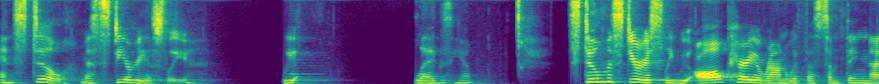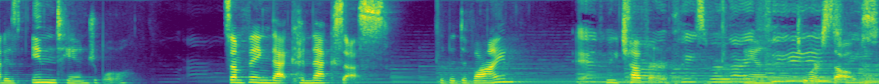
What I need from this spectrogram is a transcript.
And still, mysteriously, we legs, yep. Still mysteriously, we all carry around with us something that is intangible, something that connects us to the divine, to each other, and to ourselves.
